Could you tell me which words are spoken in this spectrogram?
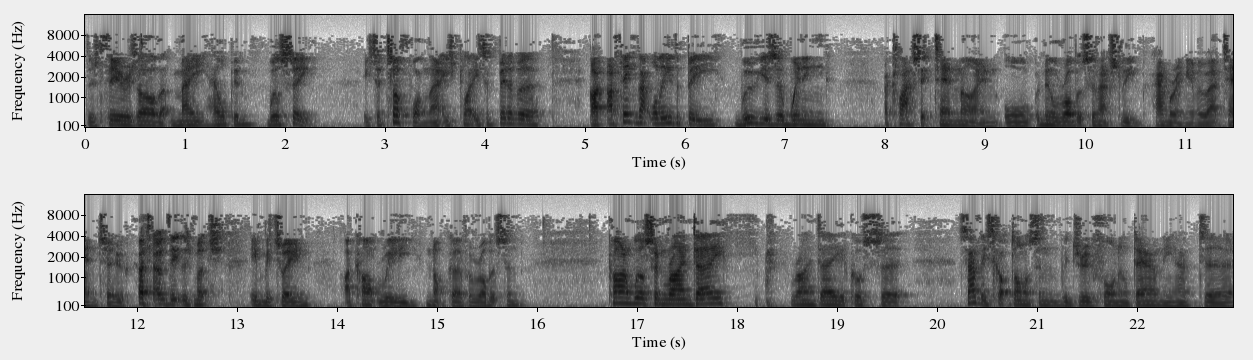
the theories are that may help him. We'll see. It's a tough one. That he's play. It's a bit of a. I, I think that will either be Wu Yize winning a classic 10-9 or Neil Robertson actually hammering him about 10-2. I don't think there's much in between. I can't really not go for Robertson. Kyren Wilson, Ryan Day. Ryan Day, of course, uh, sadly Scott Donaldson withdrew 4-0 down. He had uh,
